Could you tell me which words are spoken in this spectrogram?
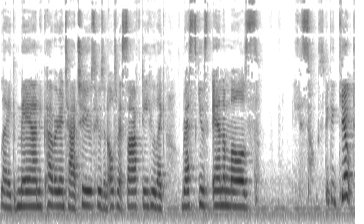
like, man covered in tattoos who's an ultimate softie who, like, rescues animals. He's so stinking cute.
